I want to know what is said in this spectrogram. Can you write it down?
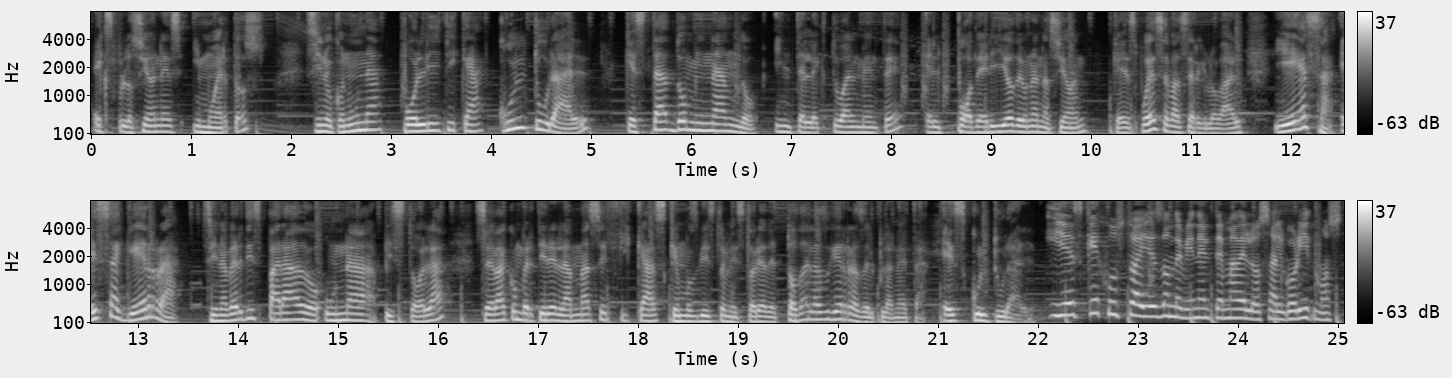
explosiones y muertos, sino con una política cultural que está dominando intelectualmente el poderío de una nación que después se va a hacer global. Y esa, esa guerra, sin haber disparado una pistola, se va a convertir en la más eficaz que hemos visto en la historia de todas las guerras del planeta. Es cultural. Y es que justo ahí es donde viene el tema de los algoritmos.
